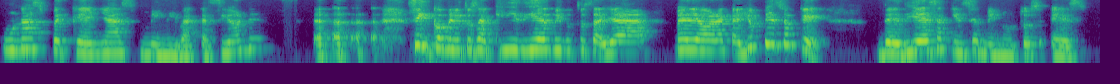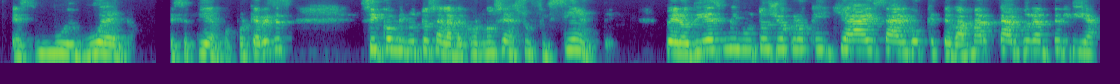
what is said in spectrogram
unas pequeñas mini vacaciones. Cinco minutos aquí, diez minutos allá, media hora acá. Yo pienso que de 10 a 15 minutos es, es muy bueno ese tiempo, porque a veces cinco minutos a lo mejor no sea suficiente pero 10 minutos yo creo que ya es algo que te va a marcar durante el día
